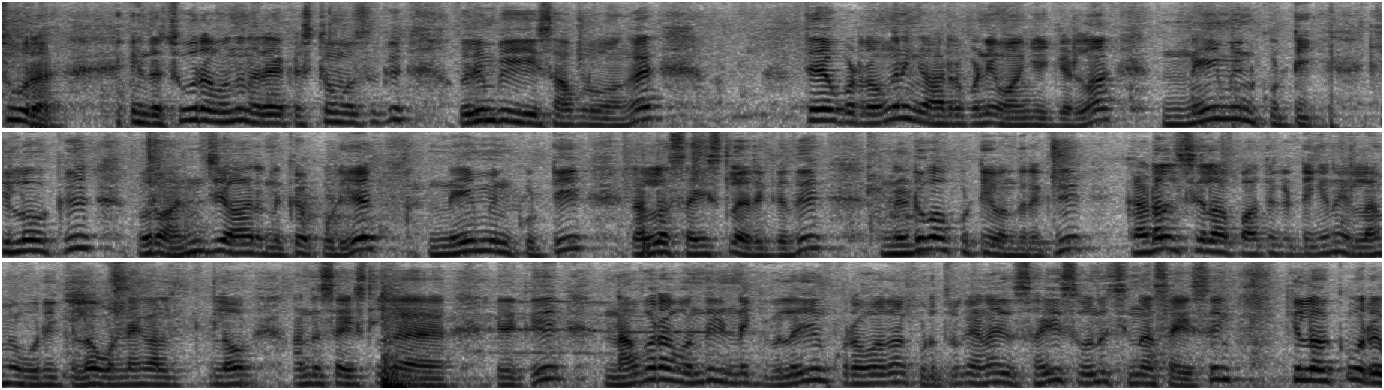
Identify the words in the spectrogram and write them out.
சூறை. இந்த சூறை வந்து நிறைய கஸ்டமர்ஸுக்கு விரும்பி சாப்பிடுவாங்க. தேவைப்படுறவங்க நீங்கள் ஆர்டர் பண்ணி வாங்கிக்கிடலாம். நெய்மீன் குட்டி கிலோவுக்கு ஒரு அஞ்சு ஆறு நிற்கக்கூடிய நெய்மீன் குட்டி நல்ல சைஸில் இருக்குது. நெடுவா குட்டி வந்திருக்கு. கடல் சீலா பார்த்துக்கிட்டிங்கன்னா எல்லாமே ஒரு கிலோ ஒன்றே கால் கிலோ அந்த சைஸில் இருக்குது நவரை வந்து இன்றைக்கி விலையும் குறைவாக தான் கொடுத்துருக்கோம். ஏன்னா இது சைஸ் வந்து சின்ன சைஸு கிலோவுக்கு ஒரு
